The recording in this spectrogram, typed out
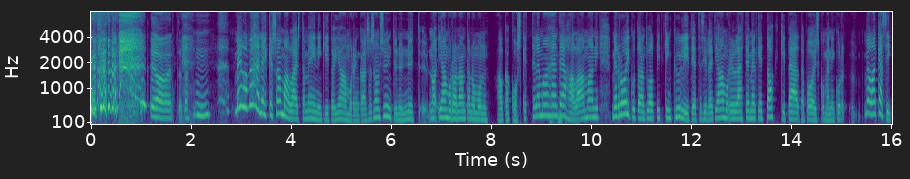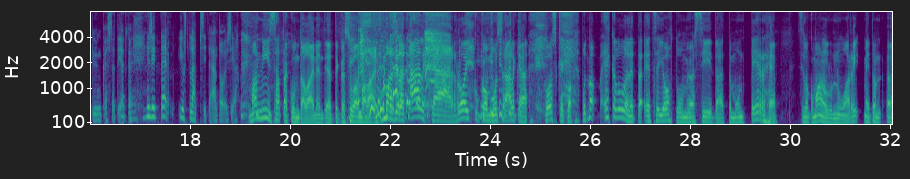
Joo, että tota, mm. Meillä on vähän ehkä samanlaista meininkiä ton Jaamurin kanssa. Se on syntynyt nyt. No Jaamur on antanut mun alkaa koskettelemaan häntä ja halaamaan, niin me roikutaan tuolla pitkin kyliä, tiedätkö, sillä, että Jaamurilla lähtee melkein takki päältä pois, kun me, niinku, me ollaan käsikynkässä, tiedätkö. Okay. Ja sitten just läpsitään toisia. Mä oon niin satakuntalainen, tiedättekö, suomalainen. Mä oon sillä, että älkää roikkuko mussa, älkää koskeko. Mutta mä ehkä luulen, että, että se johtuu myös siitä, että mun perhe, silloin kun mä oon ollut nuori, meitä on, öö,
